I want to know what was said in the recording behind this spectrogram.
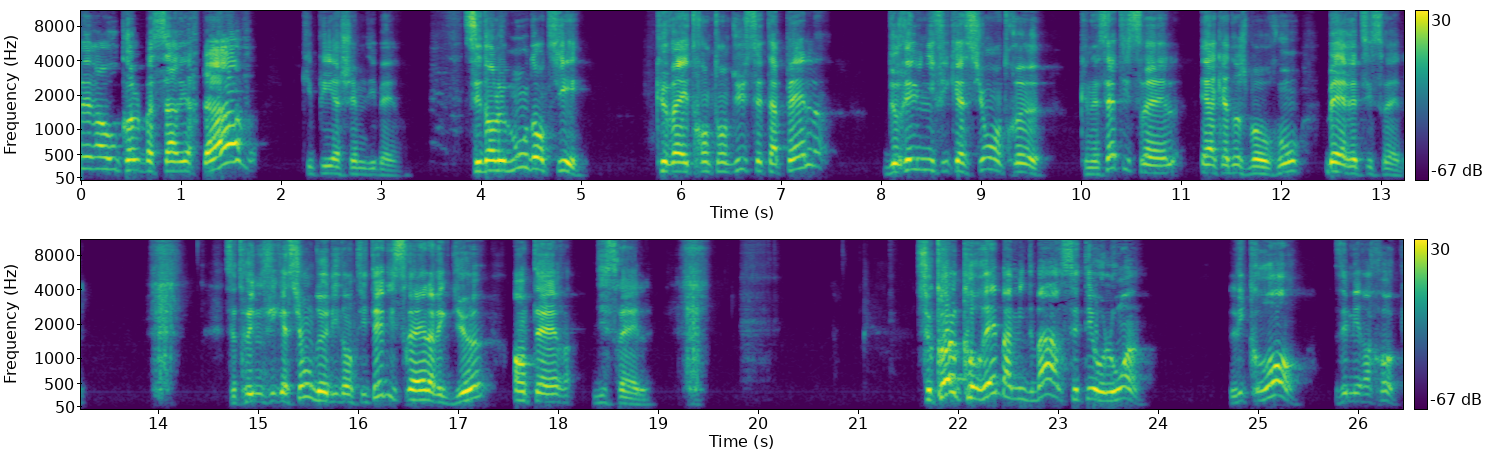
וראו כל בשר יחדיו, כי פי השם דיבר. C'est dans le monde entier que va être entendu cet appel de réunification entre Knesset Israël et Akadosh Baruch Hu, Be'eretz Israël. Cette réunification de l'identité d'Israël avec Dieu en terre d'Israël. Ce kol koré bamidbar, c'était au loin. L'ikro, zemirachok.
